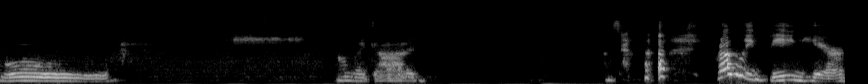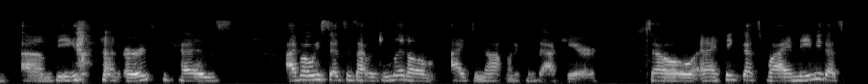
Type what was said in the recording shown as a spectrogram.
Ooh. Oh my God. Probably being here, um, being on Earth, because I've always said since I was little, I do not want to come back here. So, and I think that's why, maybe that's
